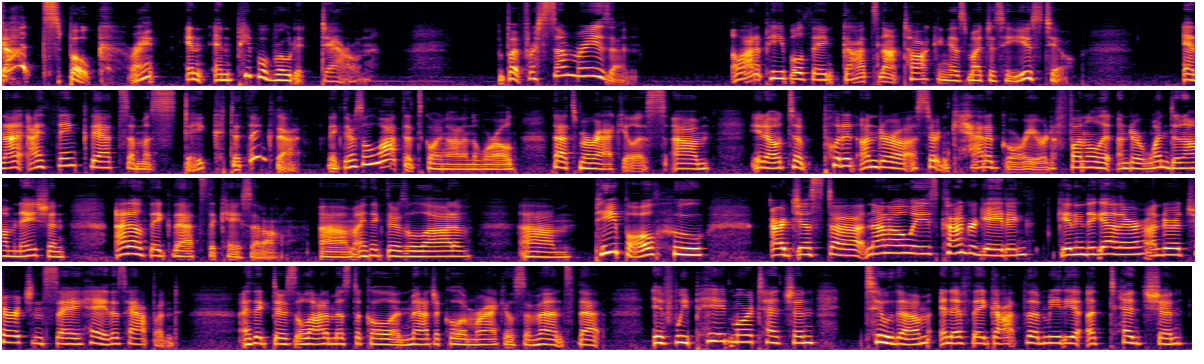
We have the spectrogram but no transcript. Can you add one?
God spoke, right? And and people wrote it down. But for some reason, a lot of people think God's not talking as much as he used to. And I, I think that's a mistake to think that. I think there's a lot that's going on in the world that's miraculous. Um, you know, to put it under a, a, certain category or to funnel it under one denomination, I don't think that's the case at all. Um, I think there's a lot of um, people who are just uh, not always congregating, getting together under a church and say, hey, this happened. I think there's a lot of mystical and magical and miraculous events that if we paid more attention to them and if they got the media attention,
